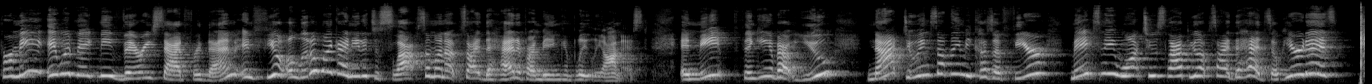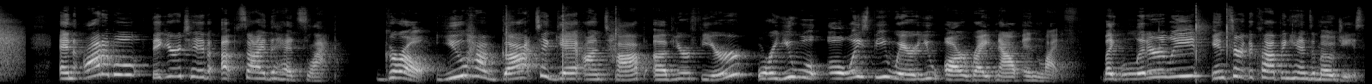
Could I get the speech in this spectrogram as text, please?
For me, it would make me very sad for them and feel a little like I needed to slap someone upside the head if I'm being completely honest. And me thinking about you not doing something because of fear makes me want to slap you upside the head. So here it is an audible, figurative upside the head slap. Girl, you have got to get on top of your fear or you will always be where you are right now in life. Like literally, insert the clapping hands emojis.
